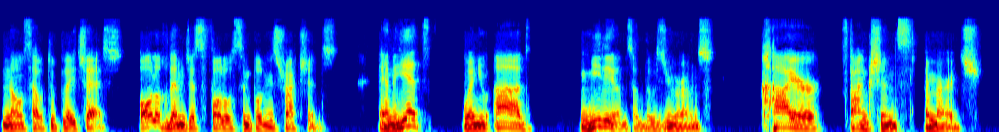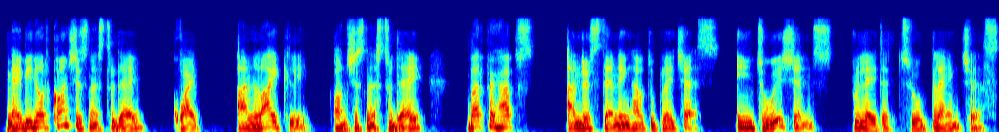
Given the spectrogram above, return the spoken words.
knows how to play chess. All of them just follow simple instructions. And yet, when you add millions of those neurons, higher functions emerge. Maybe not consciousness today, quite unlikely, consciousness today, but perhaps understanding how to play chess, intuitions related to playing chess,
